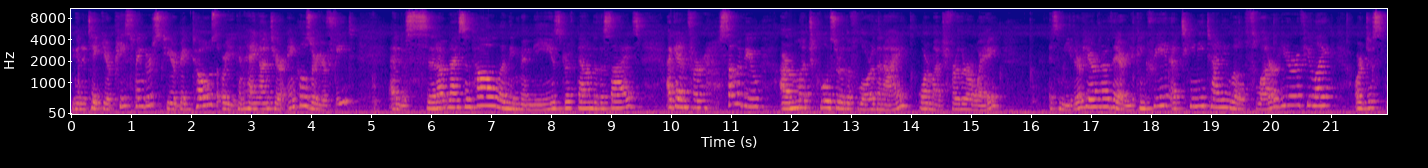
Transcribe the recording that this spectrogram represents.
You're gonna take your peace fingers to your big toes or you can hang on to your ankles or your feet and just sit up nice and tall, letting the knees drift down to the sides. Again, for some of you are much closer to the floor than I or much further away is neither here nor there. You can create a teeny tiny little flutter here if you like, or just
